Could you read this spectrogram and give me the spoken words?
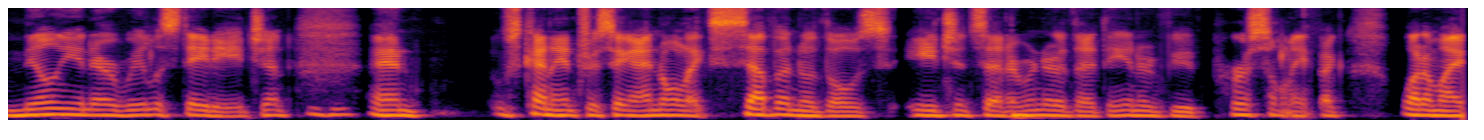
millionaire real estate agent, Mhm. and it was kind of interesting. I know like seven of those agents that are in there that they interviewed personally. In fact, one of my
